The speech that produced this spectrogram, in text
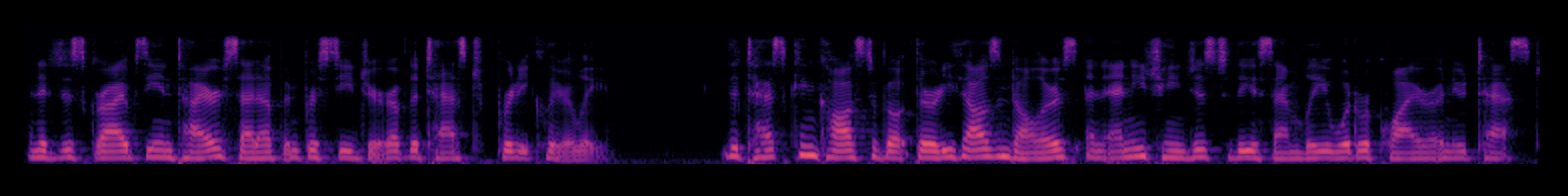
and it describes the entire setup and procedure of the test pretty clearly. The test can cost about $30,000, and any changes to the assembly would require a new test.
